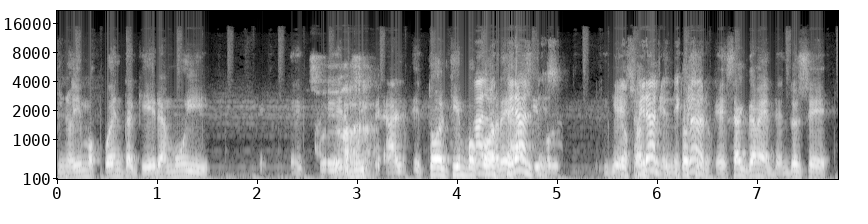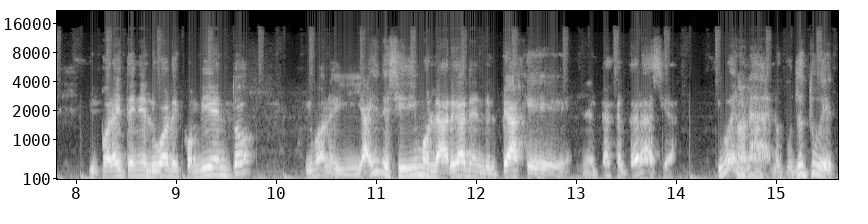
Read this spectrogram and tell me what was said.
y nos dimos cuenta que era muy, eh, era muy eh, todo el tiempo ah, correr así. los claro. Exactamente, entonces, y por ahí tenía lugares con viento, y bueno, y ahí decidimos largar en el peaje, en el peaje Altagracia. Y bueno, nada, loco, yo tuve,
